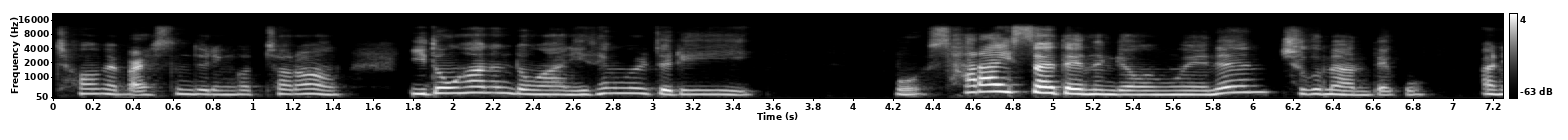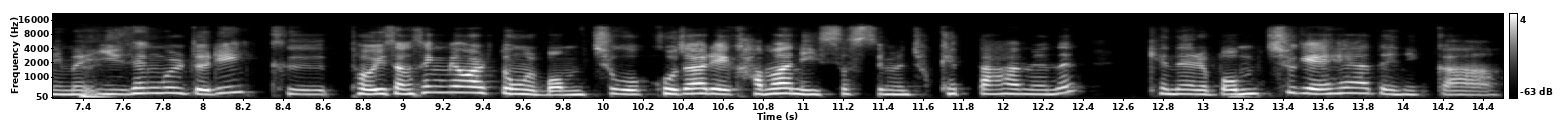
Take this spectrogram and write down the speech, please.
처음에 말씀드린 것처럼 이동하는 동안 이 생물들이 뭐 살아 있어야 되는 경우에는 죽으면 안 되고 아니면 네. 이 생물들이 그 더 이상 생명 활동을 멈추고 그 자리에 가만히 있었으면 좋겠다 하면은 걔네를 멈추게 해야 되니까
